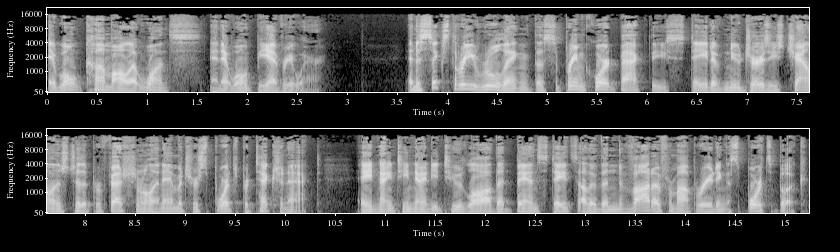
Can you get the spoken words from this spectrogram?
It won't come all at once, and it won't be everywhere. In a 6 3 ruling, the Supreme Court backed the state of New Jersey's challenge to the Professional and Amateur Sports Protection Act, a 1992 law that bans states other than Nevada from operating a sports book.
